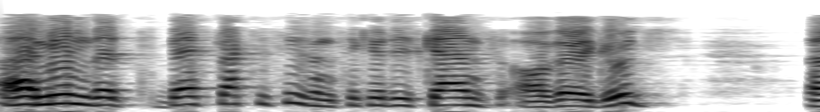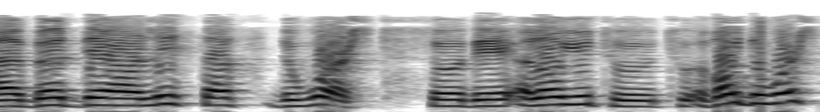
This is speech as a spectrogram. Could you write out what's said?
I mean that best practices and security scans are very good, uh, but they are a list of the worst. So they allow you to, to avoid the worst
